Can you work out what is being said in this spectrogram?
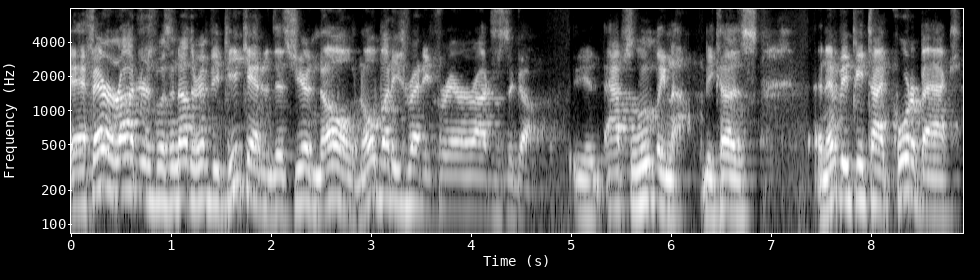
if Aaron Rodgers was another MVP candidate this year, no, nobody's ready for Aaron Rodgers to go. Absolutely not, because an MVP type quarterback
